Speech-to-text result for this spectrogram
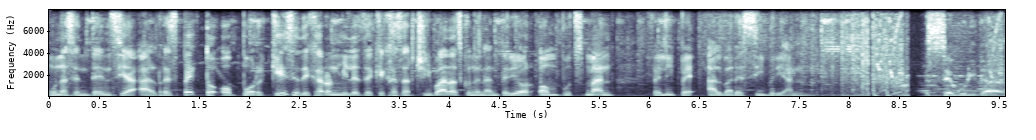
una sentencia al respecto o por qué se dejaron miles de quejas archivadas con el anterior ombudsman Felipe Álvarez Cibrián. Seguridad.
